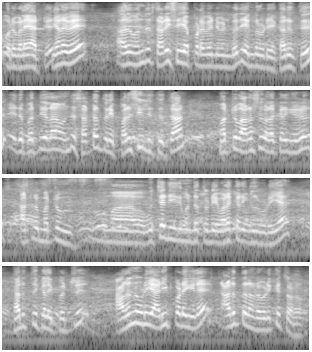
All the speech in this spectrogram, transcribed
ஒரு விளையாட்டு. எனவே அது வந்து தடை செய்யப்பட வேண்டும் என்பது எங்களுடைய கருத்து. இதை பற்றியெல்லாம் வந்து சட்டத்துறை பரிசீலித்து தான் மற்றும் அரசு வழக்கறிஞர்கள் மற்றும் மற்றும் உச்ச நீதிமன்றத்துடைய வழக்கறிஞர்களுடைய கருத்துக்களை பெற்று அதனுடைய அடிப்படையிலே அடுத்த நடவடிக்கை தொடரும்.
